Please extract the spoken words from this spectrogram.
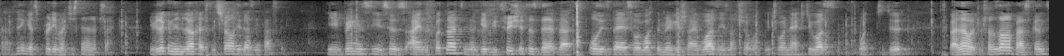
I think it's pretty much a stand-up sack. If you look in the Melachas Yisrael, he doesn't paskin. He brings, he says, I in the footnote, and he'll give you three shittas there about all these days or what the Mirgash was, and he's not sure what, which one actually was what to do. But I know what Rosh Zalman paskins,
